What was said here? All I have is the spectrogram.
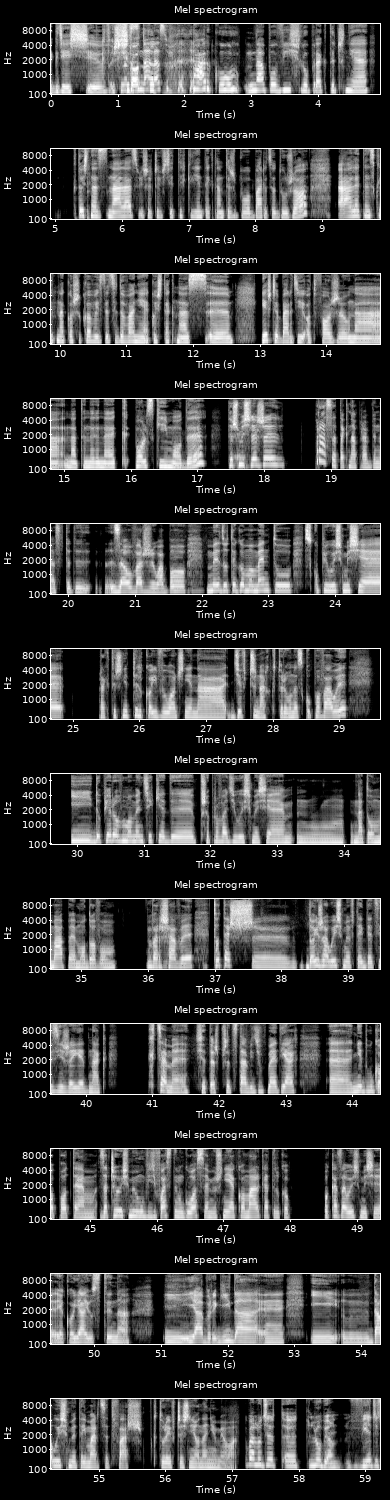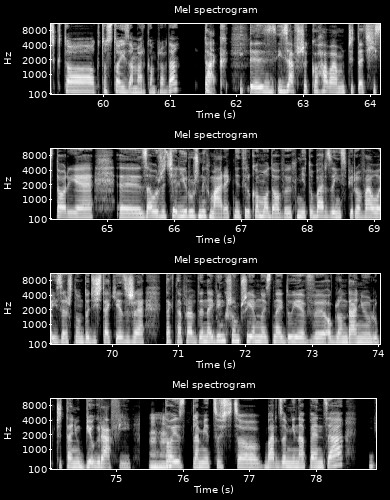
gdzieś y, w Ktoś środku parku na Powiślu praktycznie ktoś nas znalazł i rzeczywiście tych klientek tam też było bardzo dużo, ale ten sklep na Koszykowej zdecydowanie jakoś tak nas jeszcze bardziej otworzył na, na ten rynek polskiej mody. Też myślę, że prasa tak naprawdę nas wtedy zauważyła, bo my do tego momentu skupiłyśmy się praktycznie tylko i wyłącznie na dziewczynach, które u nas kupowały. I dopiero w momencie, kiedy przeprowadziłyśmy się mm, na tą mapę modową Warszawy, to też y, dojrzałyśmy w tej decyzji, że jednak chcemy się też przedstawić w mediach. E, niedługo potem zaczęłyśmy mówić własnym głosem, już nie jako marka, tylko pokazałyśmy się jako ja Justyna i ja Brygida e, i y, dałyśmy tej marce twarz, której wcześniej ona nie miała. Chyba ludzie y, lubią wiedzieć, kto, kto stoi za marką, prawda? Tak, y, i zawsze kochałam czytać historie y, założycieli różnych marek, nie tylko modowych. Mnie to bardzo inspirowało i zresztą do dziś tak jest, że tak naprawdę największą przyjemność znajduję w oglądaniu lub czytaniu biografii. Mhm. To jest dla mnie coś, co bardzo mnie napędza.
